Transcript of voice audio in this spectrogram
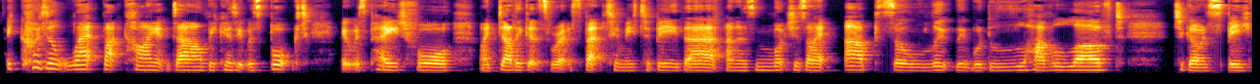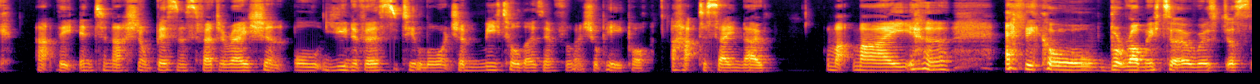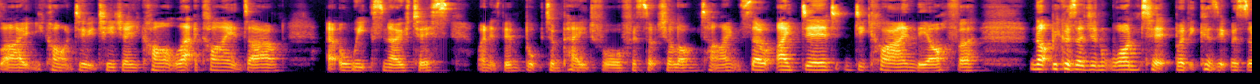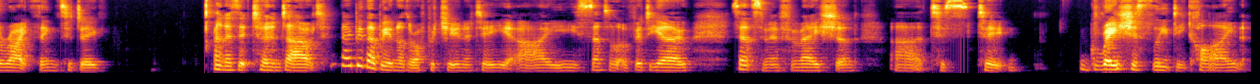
I couldn't let that client down because it was booked, it was paid for. My delegates were expecting me to be there. And as much as I absolutely would have loved to go and speak, at the International Business Federation or university launch and meet all those influential people, I had to say no. My, my ethical barometer was just like, you can't do it, TeeJay. You can't let a client down at a week's notice when it's been booked and paid for for such a long time. So I did decline the offer, not because I didn't want it, but because it was the right thing to do and as it turned out, maybe there'll be another opportunity. I sent a little video, sent some information uh, to to graciously decline.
